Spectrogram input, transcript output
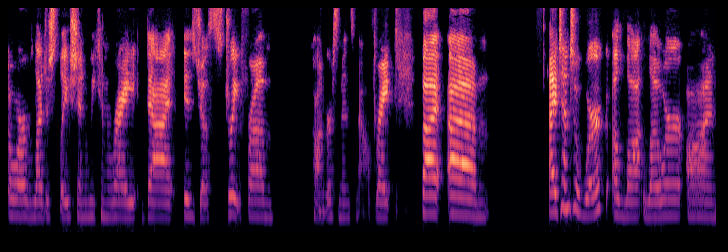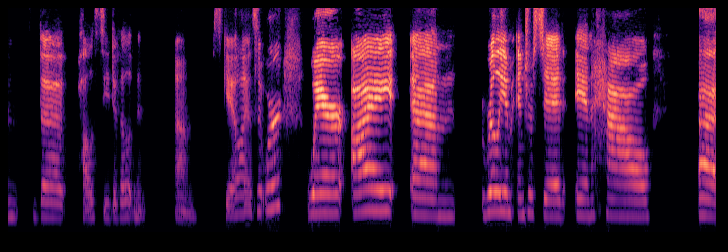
or legislation we can write that is just straight from congressman's mouth right? But um, i tend to work a lot lower on the policy development um, scale as it were where i um, really am interested in how uh,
